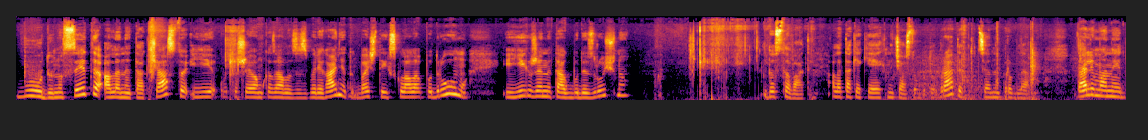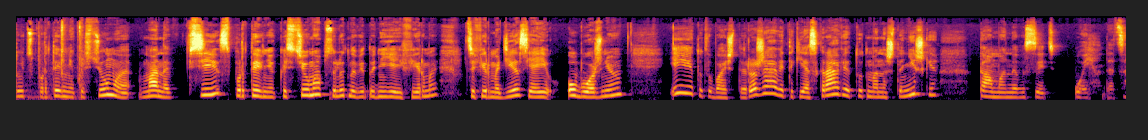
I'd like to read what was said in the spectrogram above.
буду носити, але не так часто. І те, що я вам казала за зберігання, тут, бачите, їх склала по-другому, і їх вже не так буде зручно доставати. Але так як я їх не часто буду брати, то це не проблема. Далі в мене йдуть спортивні костюми. В мене всі спортивні костюми абсолютно від однієї фірми. Це фірма Dias, я її обожнюю. І тут ви бачите рожеві, такі яскраві. Тут в мене штанішки, там в мене висить. Ой, де це?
